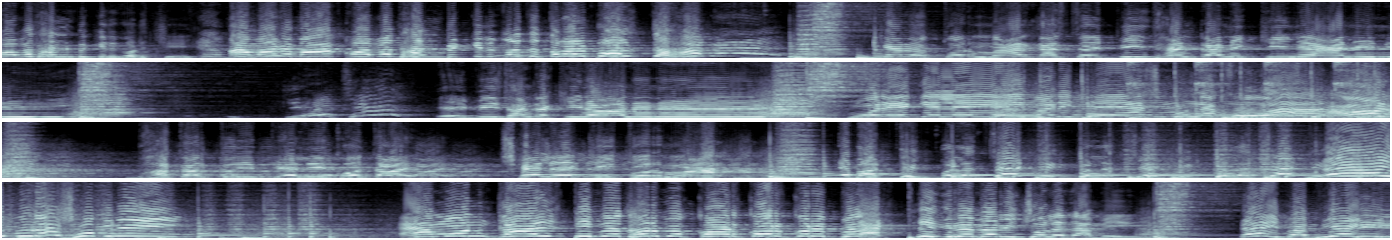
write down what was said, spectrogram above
কবে ধান বিক্রি করেছে? আমার মা কবে ধান বিক্রি করেছে তোমার বলতে হবে। কেন তোর মার কাছ থেকে বীজ ধানটা আমি কিনে আনিনি? কি হয়েছে? এই বীজ ধানটা কিনে আনিনি। মরে গেলে এই বাড়িতে আসব না ভাতা তুই পেলি কোথায়? ছেলে কি তোর মা? এবার ঠিক বলেছে ঠিক বলেছে ঠিক বলেছে এই বুড়া শুকনি এমন গাল টিপে ধরবো কর কর করে ব্লাড ঠিকরে বেরিয়ে চলে যাবে। এই বাপি এই কি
